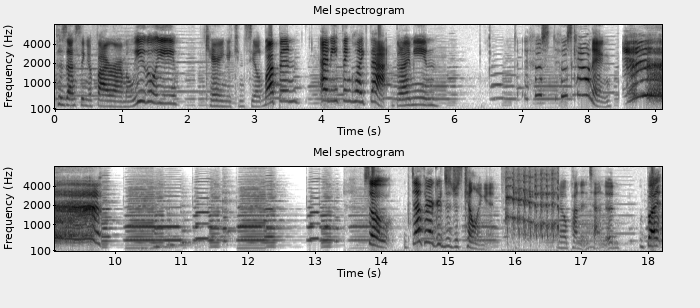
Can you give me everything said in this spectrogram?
possessing a firearm illegally, carrying a concealed weapon, anything like that. But I mean, who's who's counting? So, Death Records is just killing it. No pun intended. But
